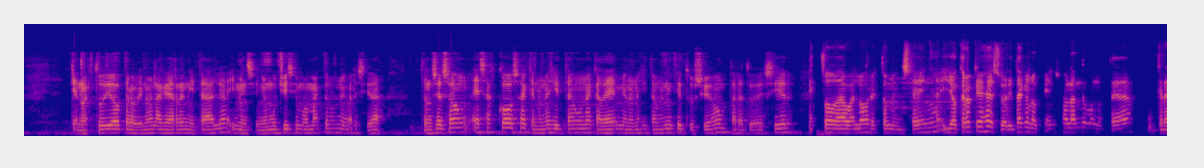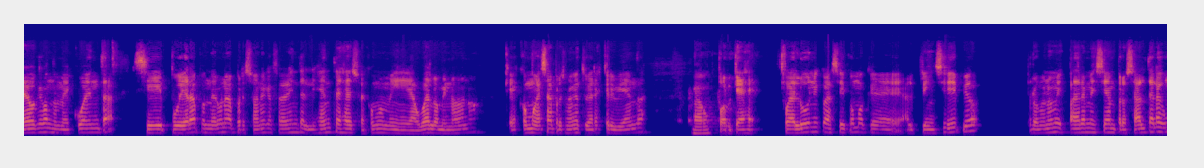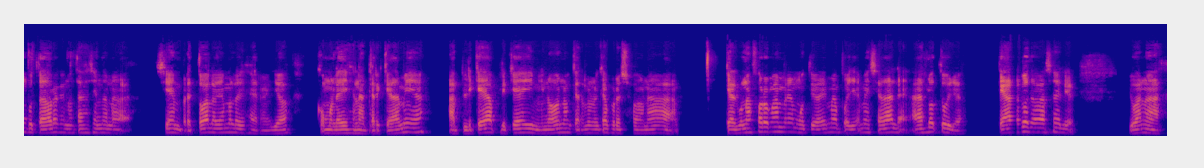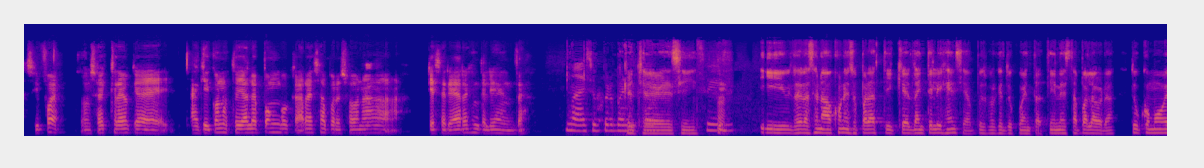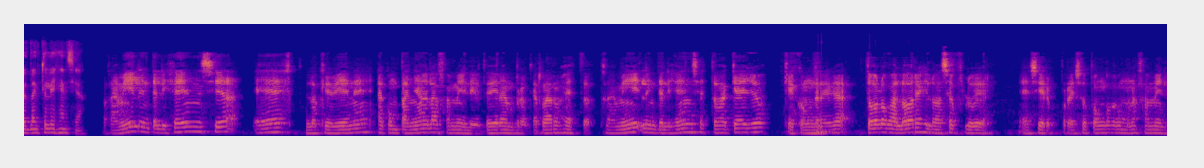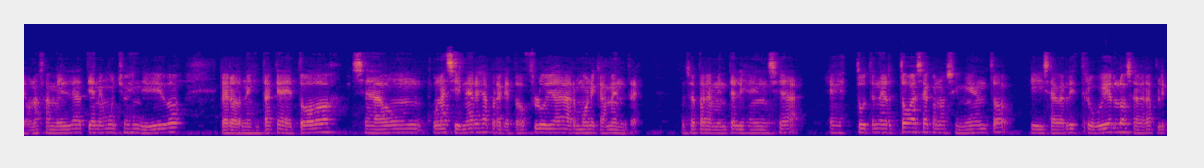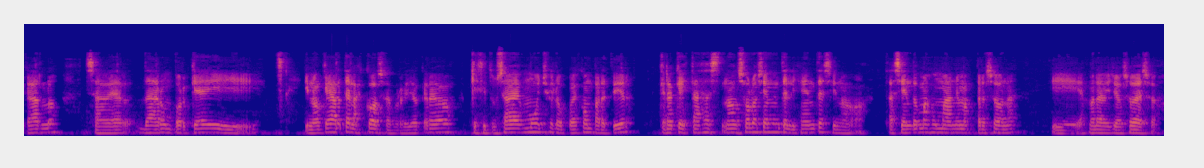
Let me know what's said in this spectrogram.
que no estudió, pero vino a la guerra en Italia y me enseñó muchísimo más que en la universidad. Entonces son esas cosas que no necesitan una academia, no necesitan una institución para tú decir, esto da valor, esto me enseña. Y yo creo que es eso, ahorita que lo pienso hablando con ustedes, creo que cuando me cuenta, si pudiera poner una persona que fuera inteligente, es eso, es como mi abuelo, mi nono, que es como esa persona que estuviera escribiendo, porque fue el único así como que al principio, por lo menos mis padres me decían, pero salte a la computadora que no estás haciendo nada. Siempre, toda la vida me lo dijeron. Yo, como le dije, en la terquedad mía, apliqué, apliqué y mi nono, que era la única persona que de alguna forma me motivó y me apoyó, me decía, dale, haz lo tuyo. que algo te va a salir. Y bueno, así fue. Entonces creo que aquí con usted ya le pongo cara a esa persona que sería eres inteligente. No, es súper bueno. Qué chévere, sí. Y relacionado con eso para ti, ¿qué es la inteligencia? Pues porque tu cuenta tiene esta palabra. ¿Tú cómo ves la inteligencia? Para mí la inteligencia es lo que viene acompañado de la familia. Ustedes dirán, pero qué raro es esto. Para mí la inteligencia es todo aquello que congrega todos los valores y los hace fluir. Es decir, por eso pongo como una familia. Una familia tiene muchos individuos, pero necesita que todo sea una sinergia para que todo fluya armónicamente. Entonces, para mí, inteligencia es tú tener todo ese conocimiento y saber distribuirlo, saber aplicarlo, saber dar un porqué y, y no quedarte las cosas, porque yo creo que si tú sabes mucho y lo puedes compartir, creo que estás no solo siendo inteligente, sino estás siendo más humano y más persona y es maravilloso eso.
